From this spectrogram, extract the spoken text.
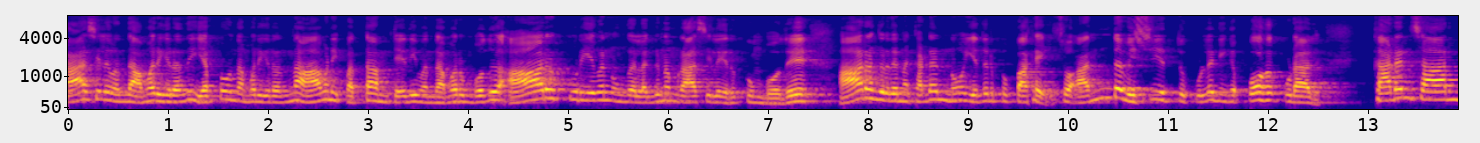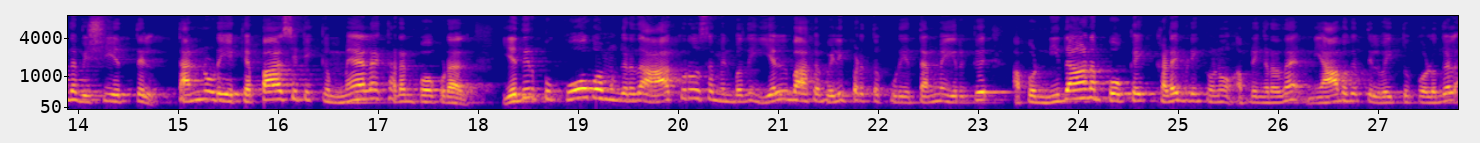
ராசியில் வந்து அமர்கிறது. எப்போ வந்து அமர்கிறதுனா ஆவணி பத்தாம் தேதி வந்து அமரும் போது ஆறுக்குரியவன் உங்கள் லக்னம் ராசியில் இருக்கும்போது ஆறுங்கிறது என்ன? கடன் நோய் எதிர்ப்பு பகை. ஸோ அந்த விஷயத்துக்குள்ளே நீங்கள் போகக்கூடாது. கடன் சார்ந்த விஷயத்தில் தன்னுடைய கெப்பாசிட்டிக்கு மேலே கடன் போகக்கூடாது. எதிர்ப்பு கோபம்ங்கிறது ஆக்ரோஷம் என்பது இயல்பாக வெளிப்படுத்தக்கூடிய தன்மை இருக்குது அப்போ நிதான போக்கை கடைபிடிக்கணும் அப்படிங்கிறத ஞாபகத்தில் வைத்து கொள்ளுங்கள்.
